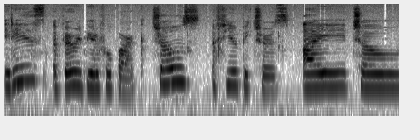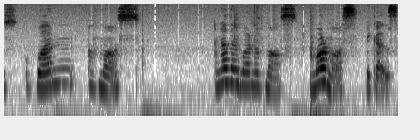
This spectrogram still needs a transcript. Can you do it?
It is a very beautiful park. It shows a few pictures I chose one of moss, another one of moss, more moss because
